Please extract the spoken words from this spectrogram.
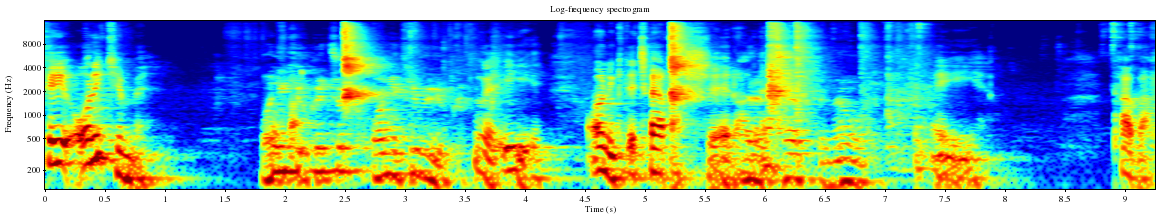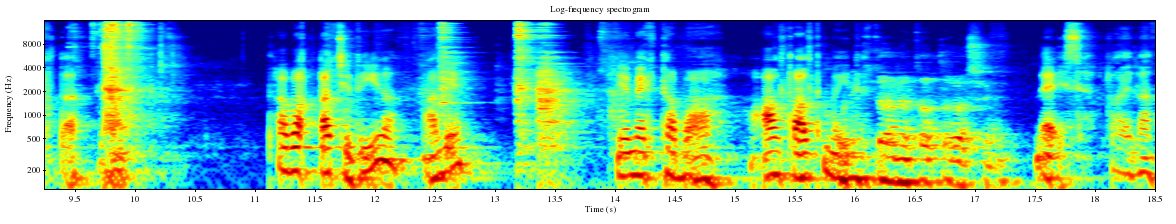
Şey 12 mi? 12 küçük, 12 büyük. Evet, iyi. 12 de çay kaşığı herhalde. Evet, hepsi ne var? İyi. Tabakta. Tabak kaç diyor Ali? Yemek tabağı. Alt altı mıydı? 12 tane tatlı kaşığı. Neyse kaylan.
